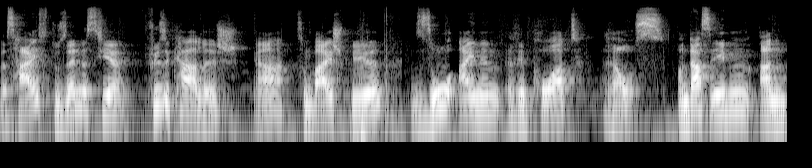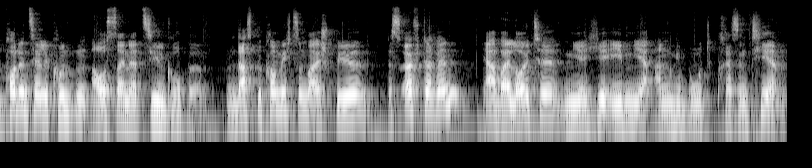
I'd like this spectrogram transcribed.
Das heißt, du sendest hier physikalisch, ja, zum Beispiel so einen Report raus. Und das eben an potenzielle Kunden aus seiner Zielgruppe. Und das bekomme ich zum Beispiel des Öfteren, ja, weil Leute mir hier eben ihr Angebot präsentieren.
